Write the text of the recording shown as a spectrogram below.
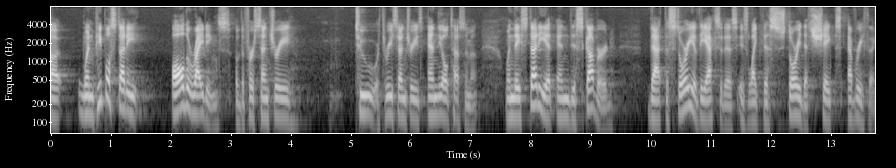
Uh, when people study all the writings of the first century, two or three centuries and the Old Testament, when they study it and discovered that the story of the Exodus is like this story that shapes everything.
